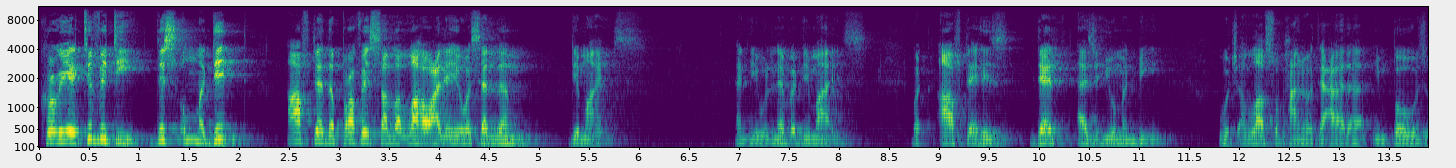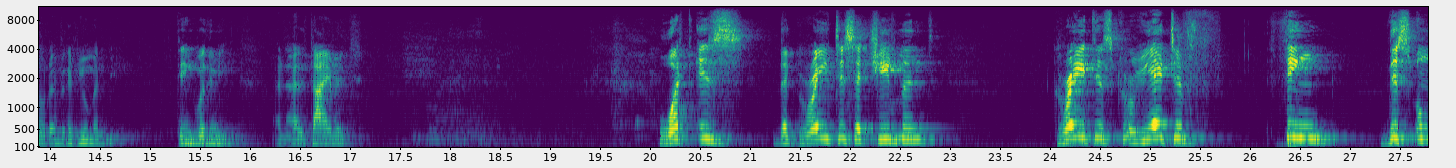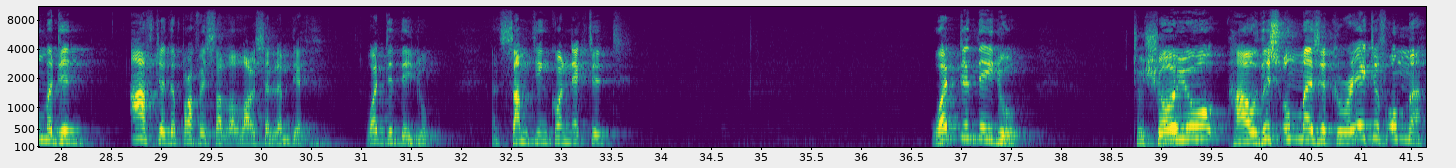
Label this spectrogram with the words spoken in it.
creativity this ummah did after the Prophet sallallahu alaihi wasallam demise? And he will never demise, but after his death as a human being, which Allah subhanahu wa ta'ala imposed on every human being. Think with me, and I'll time it. What is the greatest achievement, greatest creative thing this ummah did after the Prophet ﷺ death? What did they do? And something connected. What did they do? To show you how this ummah is a creative ummah.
